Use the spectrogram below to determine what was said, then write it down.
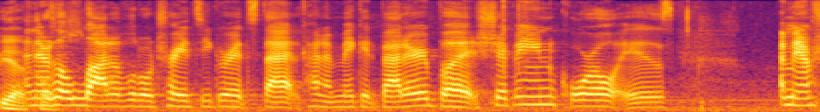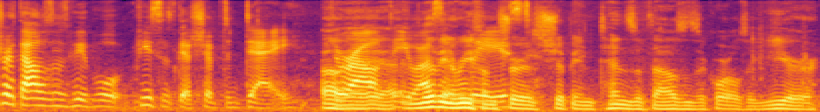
Yeah, and there's a lot of little trade secrets that kind of make it better, but shipping coral is I mean, I'm sure thousands of people pieces get shipped a day Oh, yeah, throughout yeah. the And US. Living at Reef, I'm. Mm-hmm. sure, is shipping tens of thousands of corals a year.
